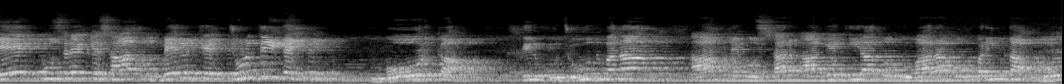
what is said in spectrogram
एक दूसरे के साथ मिल गई मोर का फिर वजूद बना, आपने वो सर आगे किया तो दोबारा वो परिंदा मोर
